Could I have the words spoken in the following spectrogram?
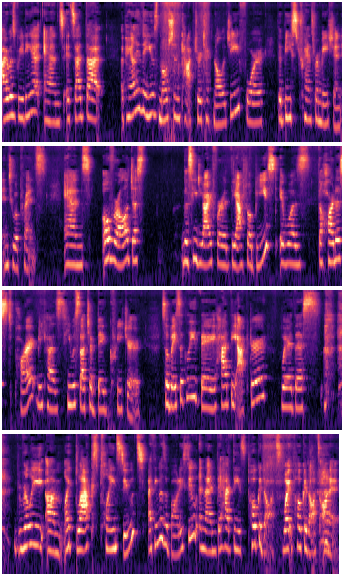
I was reading it and it said that apparently they used motion capture technology for the beast transformation into a prince. And overall, just the CGI for the actual beast, it was the hardest part because he was such a big creature. So basically, they had the actor wear this really um like black plain suit. I think it was a bodysuit, and then they had these polka dots, white polka dots on it.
